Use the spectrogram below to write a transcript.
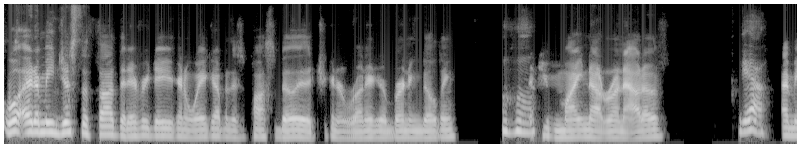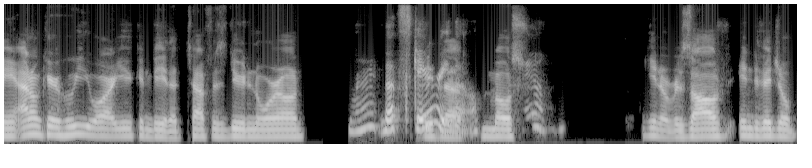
well, and I mean, just the thought that every day you're going to wake up and there's a possibility that you're going to run into a burning building Mhm. that you might not run out of. Yeah. I mean, I don't care who you are, you can be the toughest dude in the world, Right. That's scary though. most, Yeah. you know, resolved individual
